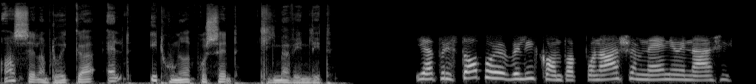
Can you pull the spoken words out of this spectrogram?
også selvom du ikke gør alt 100% klimavenligt. Ja, pristopov je veliko, ampak po našem mnenju i naših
